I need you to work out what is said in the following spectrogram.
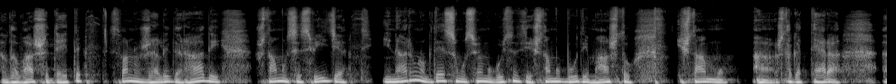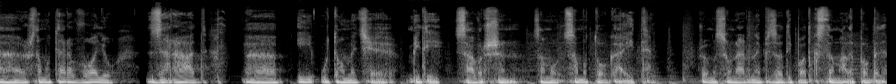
jel da vaše dete stvarno želi da radi, šta mu se sviđa i naravno gde su mu sve mogućnosti, šta mu budi maštu i šta mu šta ga tera, šta mu tera volju za rad i u tome će biti savršen, samo, samo to gajite. Čujemo se u narednoj epizodi podcasta Male pobede.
